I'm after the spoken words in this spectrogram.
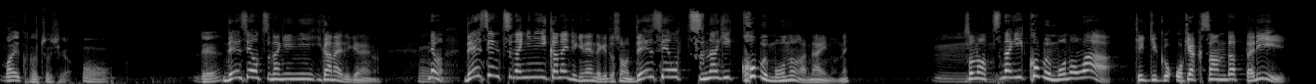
マイクの調子が。で？電線をつなぎに行かないといけないの、うん。でも電線つなぎに行かないといけないんだけどその電線をつなぎ込むものがないのね。うん。そのつなぎ込むものは結局お客さんだったり、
